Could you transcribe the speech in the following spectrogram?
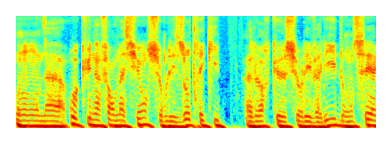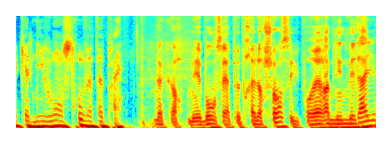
on n'a aucune information sur les autres équipes. Alors que sur les valides, on sait à quel niveau on se trouve à peu près. D'accord. Mais bon, c'est à peu près leur chance ils pourraient ramener une médaille?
